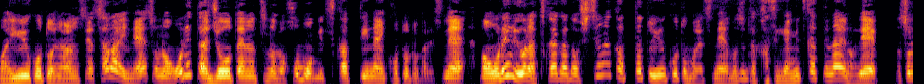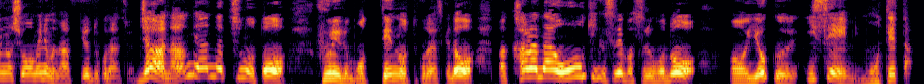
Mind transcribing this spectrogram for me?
まあ、いうことになるんですね。さらにね、その折れた状態の角がほぼ見つかっていないこととかですね、まあ、折れるような使い方をしてなかったということもですね、まあ、そういった化石が見つかってないので、それの証明にもなっているってことなんですよ。じゃあなんであんな角とフリル持ってんのってことですけど、まあ、体を大きくすればするほど、よく異性にモテた。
